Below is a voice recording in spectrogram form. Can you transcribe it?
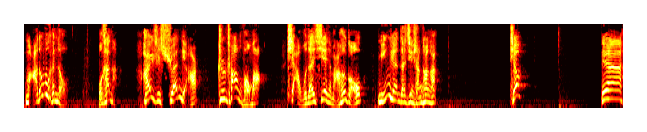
马都不肯走。我看呐，还是选点儿支帐篷吧。下午咱歇歇马和狗，明天再进山看看。行，那个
